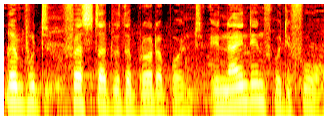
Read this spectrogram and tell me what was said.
Let me put, first start with a broader point. In 1944,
